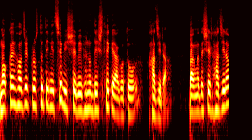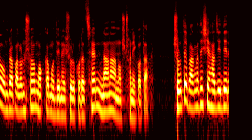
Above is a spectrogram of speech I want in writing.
মক্কায় হজের প্রস্তুতি নিচ্ছে বিশ্বের বিভিন্ন দেশ থেকে আগত হাজিরা। বাংলাদেশের হাজিরা ওমরা পালন সহ মক্কা মদিনায় শুরু করেছেন নানা আনুষ্ঠানিকতা। শুরুতে বাংলাদেশি হাজিদের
